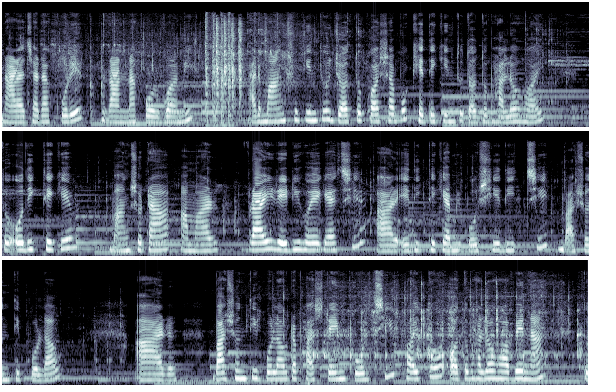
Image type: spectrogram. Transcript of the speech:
নাড়াচাড়া করে রান্না করব আমি। আর মাংস কিন্তু যত কষাবো খেতে কিন্তু তত ভালো হয়। তো ওদিক থেকে মাংসটা আমার প্রায় রেডি হয়ে গেছে, আর এদিক থেকে আমি বসিয়ে দিচ্ছি বাসন্তী পোলাও। আর বাসন্তী পোলাওটা ফার্স্ট টাইম করছি, হয়তো অত ভালো হবে না। তো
